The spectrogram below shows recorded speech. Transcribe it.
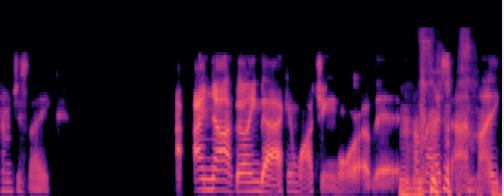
I'm just like, I'm not going back and watching more of it Mhm. unless I'm like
